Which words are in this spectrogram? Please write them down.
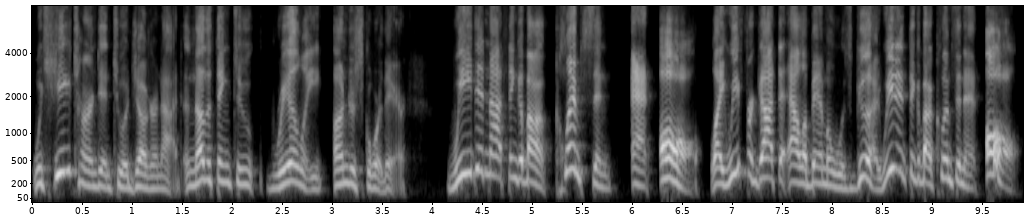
which he turned into a juggernaut. Another thing to really underscore there. We did not think about Clemson at all. Like we forgot that Alabama was good. We didn't think about Clemson at all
